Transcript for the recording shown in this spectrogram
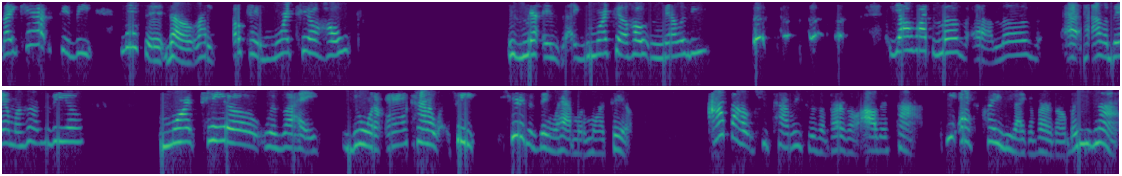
like cats can be. Listen, no, like okay, Martell Holt is is like Martell Holt and Melody. Y'all watch Love uh, Love at Alabama Huntsville. Martell was like doing all kind of see. Here's the thing: what happened with Martell. I thought he Tyrese was a Virgo all this time. He acts crazy like a Virgo, but he's not.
